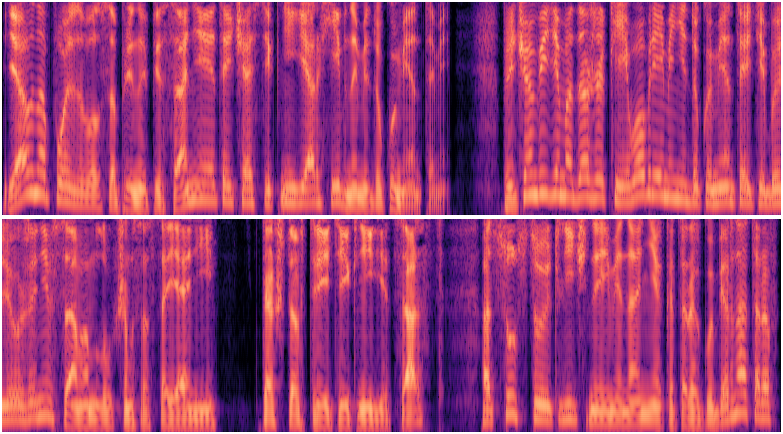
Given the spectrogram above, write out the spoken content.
явно пользовался при написании этой части книги архивными документами. Причем, видимо, даже к его времени документы эти были уже не в самом лучшем состоянии. Так что в третьей книге царств отсутствуют личные имена некоторых губернаторов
